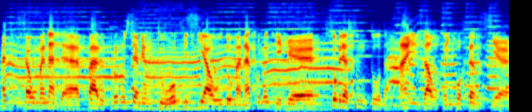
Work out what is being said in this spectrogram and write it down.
Atenção manada para o pronunciamento oficial do Manaco Manteiga sobre assunto da mais alta importância.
